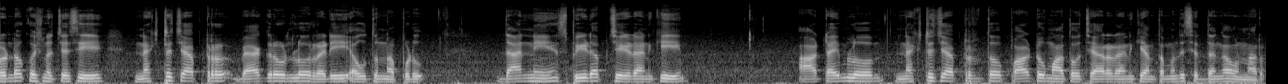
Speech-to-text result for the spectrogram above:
రెండో క్వశ్చన్ వచ్చేసి నెక్స్ట్ చాప్టర్ బ్యాక్గ్రౌండ్లో రెడీ అవుతున్నప్పుడు దాన్ని స్పీడప్ చేయడానికి ఆ టైంలో నెక్స్ట్ చాప్టర్తో పాటు మాతో చేరడానికి ఎంతమంది సిద్ధంగా ఉన్నారు?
